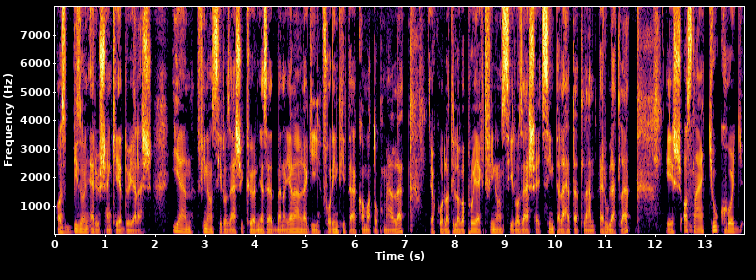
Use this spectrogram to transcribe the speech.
az bizony erősen kérdőjeles. Ilyen finanszírozási környezetben a jelenlegi forint hitelkamatok mellett gyakorlatilag a projekt finanszírozás egy szinte lehetetlen terület lett, és azt látjuk, hogy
